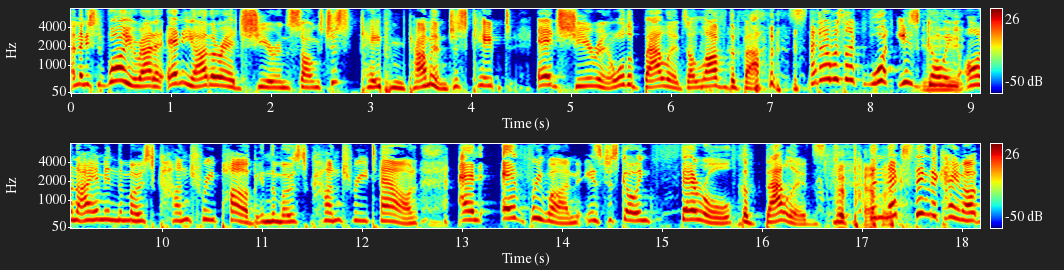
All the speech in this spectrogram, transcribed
And then he said, while you're at it, any other Ed Sheeran songs, just keep them coming. Just keep t- Ed Sheeran, all the ballads. I love the ballads. and I was like, what is going on? I am in the most country pub in the most country town, and everyone is just going feral for ballads. The next thing that came up,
